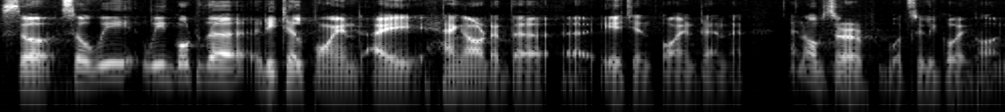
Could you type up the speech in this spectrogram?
So, so we, we go to the retail point, I hang out at the uh, agent point and, and observe what's really going on.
